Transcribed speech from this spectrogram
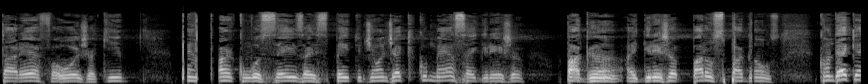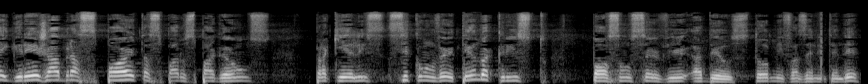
tarefa hoje aqui, pensar com vocês a respeito de onde é que começa a igreja pagã, a igreja para os pagãos. Quando é que a igreja abre as portas para os pagãos, para que eles, se convertendo a Cristo, possam servir a Deus. Estou me fazendo entender?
